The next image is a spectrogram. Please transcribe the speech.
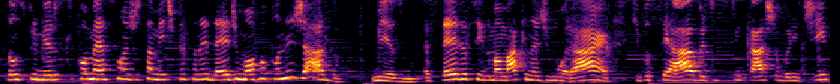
são os primeiros que começam a justamente pensar na ideia de móvel planejado mesmo. Essa ideia de, assim, de uma máquina de morar, que você abre, tudo se encaixa bonitinho,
